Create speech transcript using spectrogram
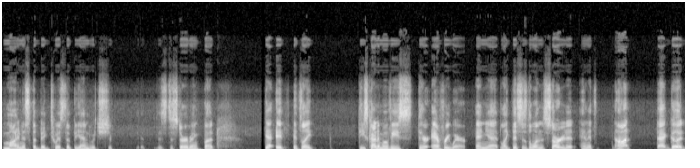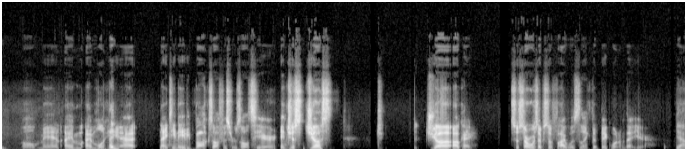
minus the big twist at the end, which it is disturbing. But yeah, it it's like these kind of movies, they're everywhere. And yet, like this is the one that started it, and it's not that good. Oh man, I'm I'm looking I- at 1980 box office results here, and just just just okay. So Star Wars Episode Five was like the big one of that year. Yeah.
